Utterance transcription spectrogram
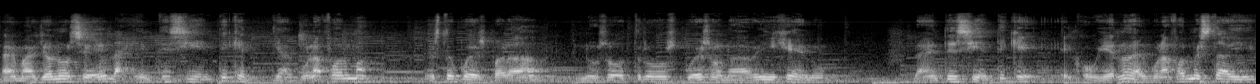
Además, yo no sé, la gente siente que de alguna forma esto pues para nosotros puede sonar ingenuo. La gente siente que el gobierno de alguna forma está ahí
